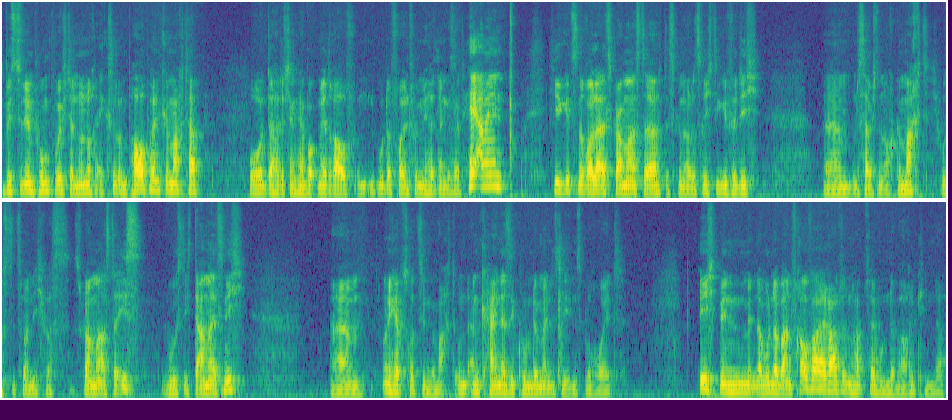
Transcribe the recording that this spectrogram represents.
bis zu dem Punkt, wo ich dann nur noch Excel und PowerPoint gemacht habe. Und da hatte ich dann keinen Bock mehr drauf. Und ein guter Freund von mir hat dann gesagt, hey Armin, hier gibt es eine Rolle als Scrum Master, das ist genau das Richtige für dich. Ähm, und das habe ich dann auch gemacht. Ich wusste zwar nicht, was Scrum Master ist, wusste ich damals nicht. Ähm, und ich habe es trotzdem gemacht und an keiner Sekunde meines Lebens bereut. Ich bin mit einer wunderbaren Frau verheiratet und habe zwei wunderbare Kinder.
